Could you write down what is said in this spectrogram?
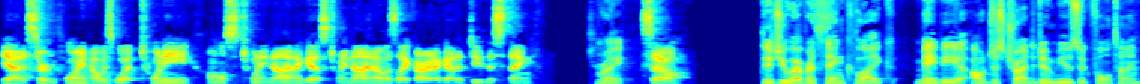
yeah, at a certain point, I was what twenty, almost twenty nine, I guess twenty nine. I was like, all right, I got to do this thing. Right. So, did you ever think like maybe I'll just try to do music full time?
